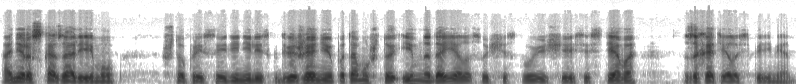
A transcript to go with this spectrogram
Они рассказали ему, что присоединились к движению, потому что им надоела существующая система, захотелось перемен.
